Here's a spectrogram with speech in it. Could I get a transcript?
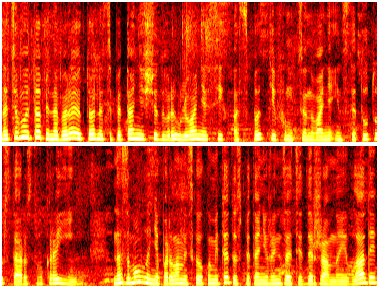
На цьому етапі набирає актуальності питання щодо врегулювання всіх аспектів функціонування інституту старост в Україні. На замовлення парламентського комітету з питань організації державної влади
